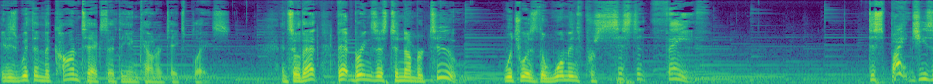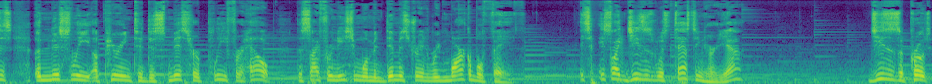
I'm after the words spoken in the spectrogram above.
It is within the context that the encounter takes place. And so that, that brings us to number two, which was the woman's persistent faith. Despite Jesus initially appearing to dismiss her plea for help, the Syrophoenician woman demonstrated remarkable faith. It's, it's like Jesus was testing her, yeah? Jesus approached,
